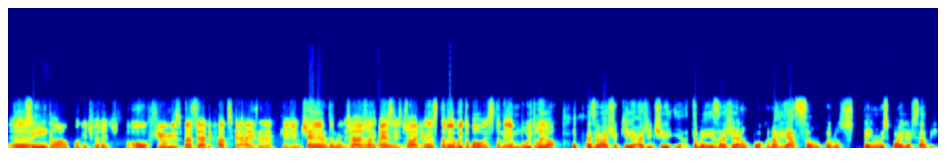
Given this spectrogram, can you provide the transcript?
É, Sim. Então é um pouquinho diferente. Ou filmes baseados em fatos reais, né, que a gente É. Também. já, já É, conhece que- a história. Esse também é muito bom, esse também é muito legal. Mas eu acho que a gente também exagera um pouco na reação quando tem um spoiler, sabe?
